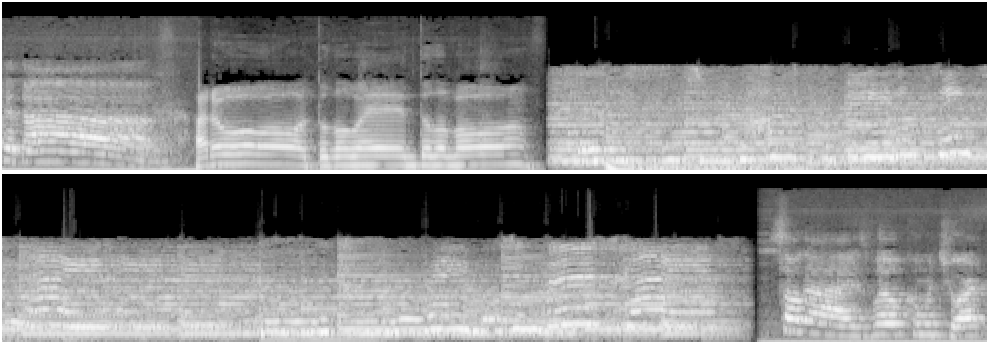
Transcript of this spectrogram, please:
¿qué tal? Aló, ¿todo bien? ¿Todo bom? So guys, welcome to our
